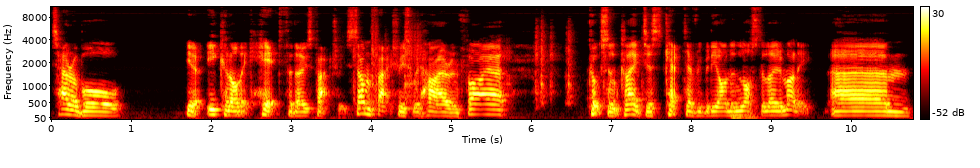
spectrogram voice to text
terrible, you know, economic hit for those factories. Some factories would hire and fire. Cookson and Clegg just kept everybody on and lost a load of money. Um,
